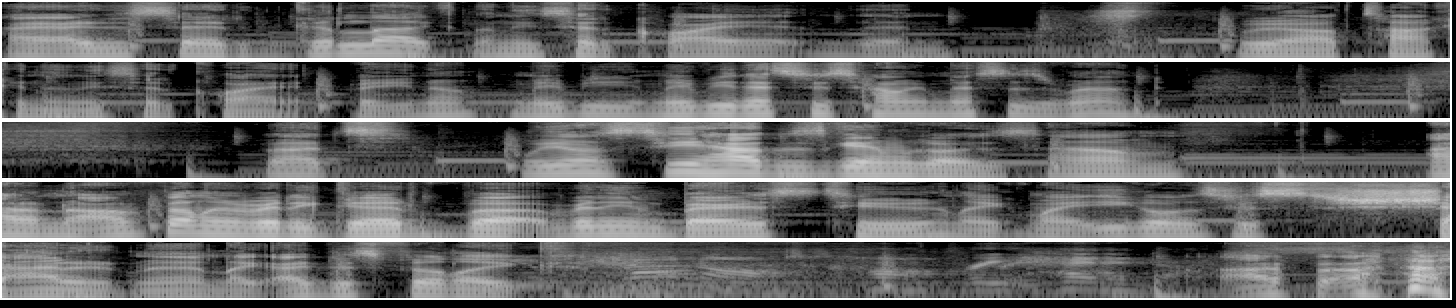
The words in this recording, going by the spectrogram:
I, I just said, good luck, then he said quiet, and then we were all talking and he said quiet. But you know, maybe maybe that's just how he messes around. But we'll see how this game goes. Um, I don't know. I'm feeling really good, but really embarrassed too. Like my ego is just shattered, man. Like I just feel like I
